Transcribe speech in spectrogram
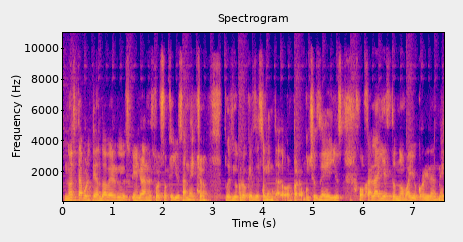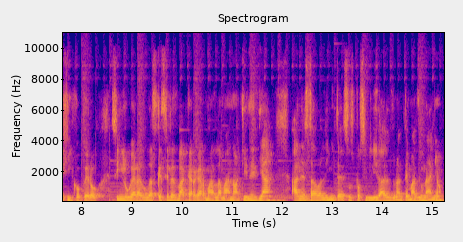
no está volteando a ver el, gran esfuerzo que ellos han hecho, pues yo creo que es desalentador para muchos de ellos. Ojalá y esto no vaya a ocurrir en México, pero sin lugar a dudas que se les va a cargar más la mano a quienes ya han estado al límite de sus posibilidades durante más de un año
